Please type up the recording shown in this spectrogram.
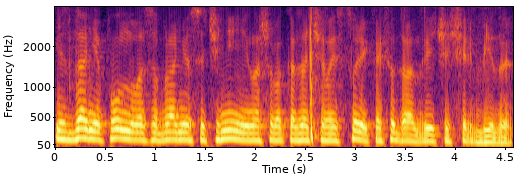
издание полного собрания сочинений нашего казачьего историка Федора Андреевича Щербины.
